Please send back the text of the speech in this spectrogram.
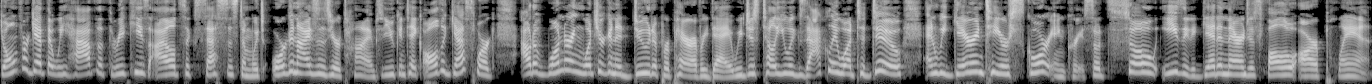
Don't forget that we have the Three Keys IELTS Success System, which organizes your time, so you can take all the guesswork out of wondering what you're going to do to prepare every day. We just tell you exactly what to do, and we guarantee your score increase. So it's so easy to get in there and just follow our plan.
